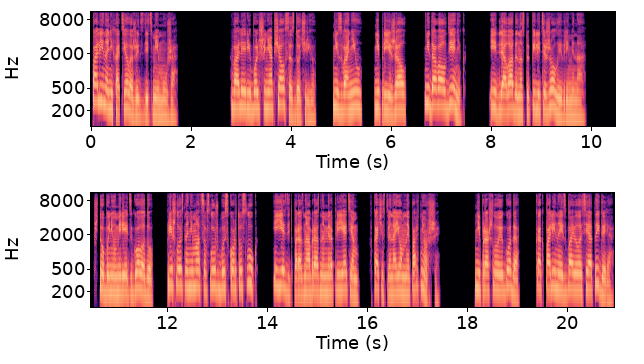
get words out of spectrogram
Полина не хотела жить с детьми мужа. Валерий больше не общался с дочерью, не звонил, не приезжал, не давал денег. И для Лады наступили тяжелые времена. Чтобы не умереть с голоду, пришлось наниматься в службу эскорт-услуг и ездить по разнообразным мероприятиям в качестве наемной партнерши. Не прошло и года, как Полина избавилась и от Игоря.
